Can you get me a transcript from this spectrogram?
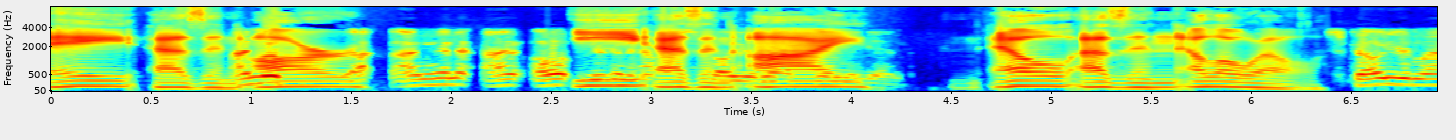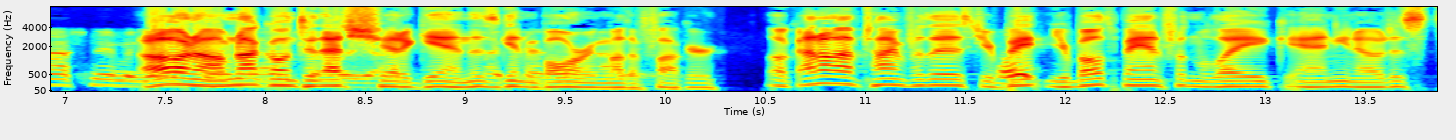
A as in I'm R, I, am gonna. I, oh, E as in I. and L as in LOL. Spell your last name again. Oh no, I'm not going through that shit again. This is getting boring, motherfucker. Look, I don't have time for this. You're Oh. you're both banned from the lake, and you know, just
